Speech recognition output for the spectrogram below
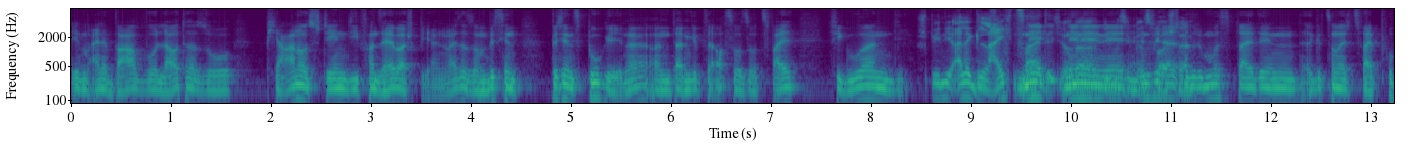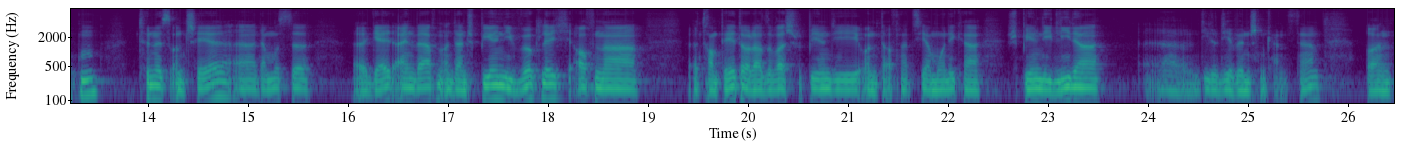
eben eine Bar, wo lauter so Pianos stehen, die von selber spielen. Weißt du, so ein bisschen, bisschen spooky. Ne? Und dann gibt es auch so, so zwei Figuren, die, Spielen die alle gleichzeitig? Nee, oder nee, nee, muss ich mir das Entweder, also du musst bei den, da gibt es nochmal zwei Puppen, Tünnes und Scheel, äh, da musst du äh, Geld einwerfen und dann spielen die wirklich auf einer äh, Trompete oder sowas spielen die und auf einer Ziehharmonika spielen die Lieder, äh, die du dir wünschen kannst. Ja? Und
